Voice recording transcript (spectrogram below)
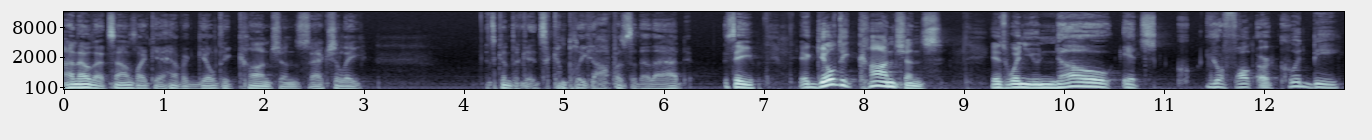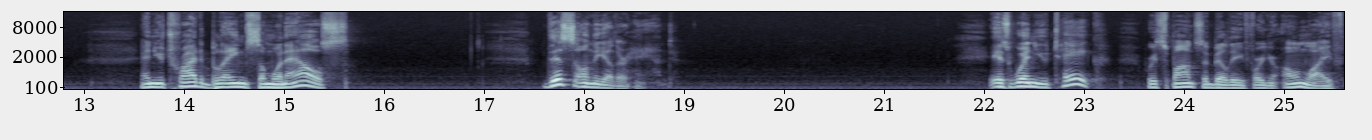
I know that sounds like you have a guilty conscience. Actually, it's, it's a complete opposite of that. See, a guilty conscience is when you know it's your fault or could be, and you try to blame someone else. This, on the other hand, is when you take responsibility for your own life,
